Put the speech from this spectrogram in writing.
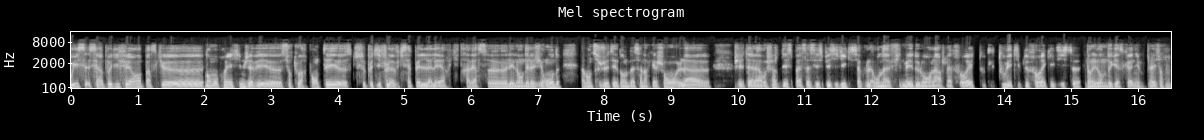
oui, c'est un peu différent parce que euh, dans mon premier film, j'avais euh, surtout arpenté euh, ce petit fleuve qui s'appelle l'Aller, qui traverse les Landes et la Gironde, avant de se jeter dans le bassin d'Arcachon. Là, j'étais à la recherche d'espaces assez spécifiques. On a filmé de long en large la forêt, tous les types de forêts qui existent dans les Landes de Gascogne. J'avais surtout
